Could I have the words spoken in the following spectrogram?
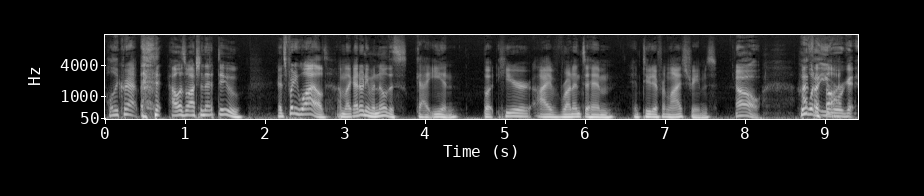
holy crap, I was watching that too. It's pretty wild. I'm like, I don't even know this guy Ian, but here I've run into him in two different live streams. Oh, Who I would've thought you were. Get,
